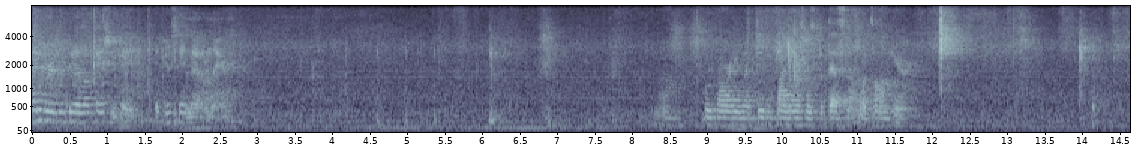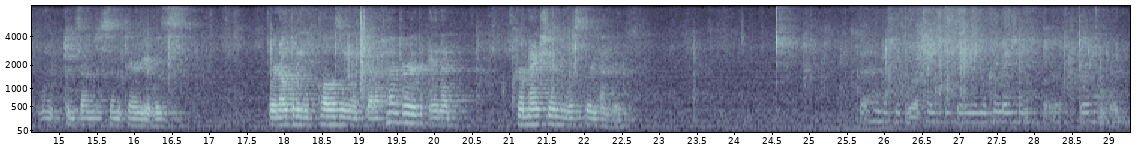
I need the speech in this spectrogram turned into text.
100 would be a location fee, if you're seeing that on there. We've already went through the financials, but that's not what's on here. When it concerns the cemetery, it was for an opening and closing, it's got 100, and a cremation was 300. The 100 is a location fee, and the cremation is for 300.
